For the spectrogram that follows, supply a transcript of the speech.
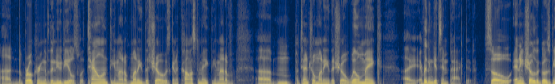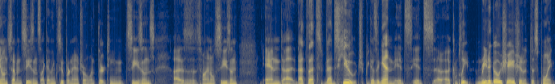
uh, the brokering of the new deals with talent, the amount of money the show is going to cost to make, the amount of uh, m- potential money the show will make, uh, everything gets impacted. So any show that goes beyond seven seasons, like I think Supernatural went 13 seasons, uh, this is its final season, and uh, that's that's that's huge because again, it's it's a, a complete renegotiation at this point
